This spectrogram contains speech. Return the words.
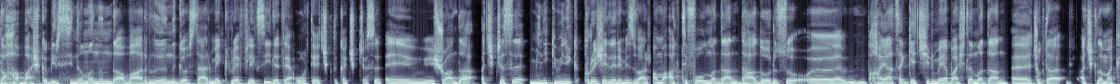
daha başka bir sinemanın da varlığını göstermek refleksiyle de ortaya çıktık açıkçası. E, şu anda açıkçası minik minik projelerimiz var ama aktif olmadan daha doğrusu e, hayata geçirmeye başlamadan e, çok da açıklamak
